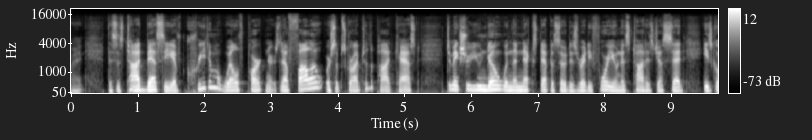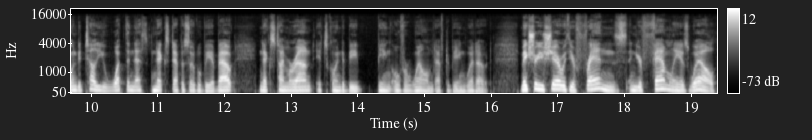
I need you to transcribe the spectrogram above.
right. This is Todd Bessie of Creidim Wealth Partners. Now, follow or subscribe to the podcast to make sure you know when the next episode is ready for you. And as Todd has just said, he's going to tell you what the next, next episode will be about. Next time around, it's going to be being overwhelmed after being widowed. Make sure you share with your friends and your family as well.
